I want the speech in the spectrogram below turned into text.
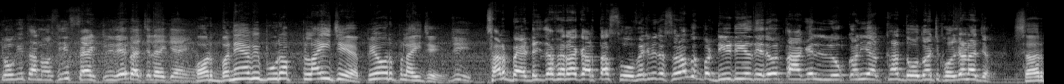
ਕਿਉਂਕਿ ਤੁਹਾਨੂੰ ਅਸੀਂ ਫੈਕਟਰੀ ਦੇ ਵਿੱਚ ਲੈ ਕੇ ਆਏ ਹਾਂ। ਔਰ ਬਣਿਆ ਵੀ ਪੂਰਾ ਪਲਾਈ 'ਚ ਹੈ ਪਿਓਰ ਪਲਾਈ 'ਚ। ਜੀ ਸਰ ਬੈੱਡ 'ਚ ਤਾਂ ਫੇਰਾ ਕਰਤਾ ਸੋਫੇ 'ਚ ਵੀ ਦੱਸੋ ਨਾ ਕੋਈ ਵੱਡੀ ਡੀਲ ਦੇ ਦਿਓ ਤਾਂ ਕਿ ਲੋਕਾਂ ਦੀਆਂ ਅੱਖਾਂ ਦੋ ਦੋ ਇੰਚ ਖੁੱਲ ਜਾਣ ਅੱਜ। ਸਰ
